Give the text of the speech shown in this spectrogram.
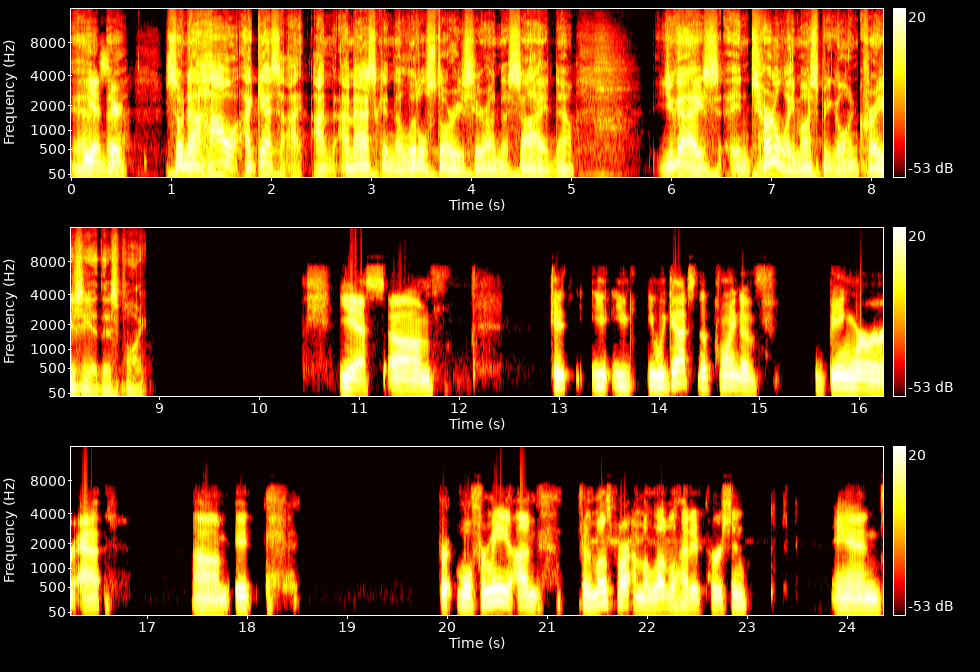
And, yes, sir. Uh, so now how I guess I, I'm I'm asking the little stories here on the side. Now you guys internally must be going crazy at this point. Yes. Um, you, you, you, we got to the point of being where we're at um, it for, well for me i'm for the most part i'm a level-headed person and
